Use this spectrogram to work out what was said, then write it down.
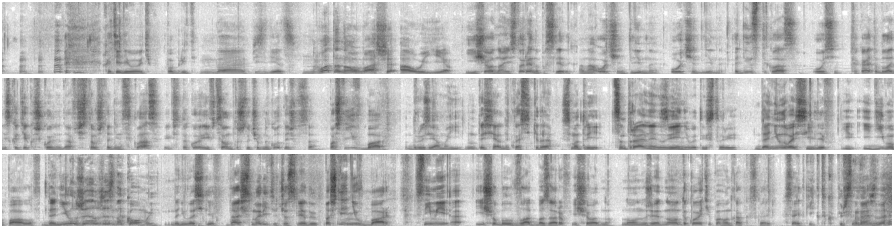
Хотели его, типа, побрить. Да, пиздец. Ну вот оно, ваше АУЕ. И еще одна история напоследок. Она очень длинная, очень длинная. 11 класс, осень. Какая-то была дискотека школьная, да, в честь того, что 11 класс и все такое. И в целом то, что учебный год начался. Пошли в бар, друзья мои. Ну, то есть одноклассники, да? Смотри, центральное звенье в этой истории. Данил Васильев и, и Дима Павлов. Данил... Уже, уже знакомый. Данил Васильев. Дальше смотрите, что следует. Пошли они в бар. С ними а, еще был Влад Базаров, еще одно. Но он уже, ну он такой, типа, он как сказать, sidekick такой персонаж, да?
